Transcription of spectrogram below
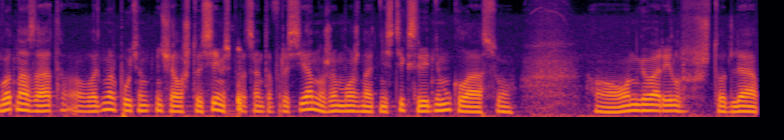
Год назад Владимир Путин отмечал, что 70% россиян уже можно отнести к среднему классу. Он говорил, что для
